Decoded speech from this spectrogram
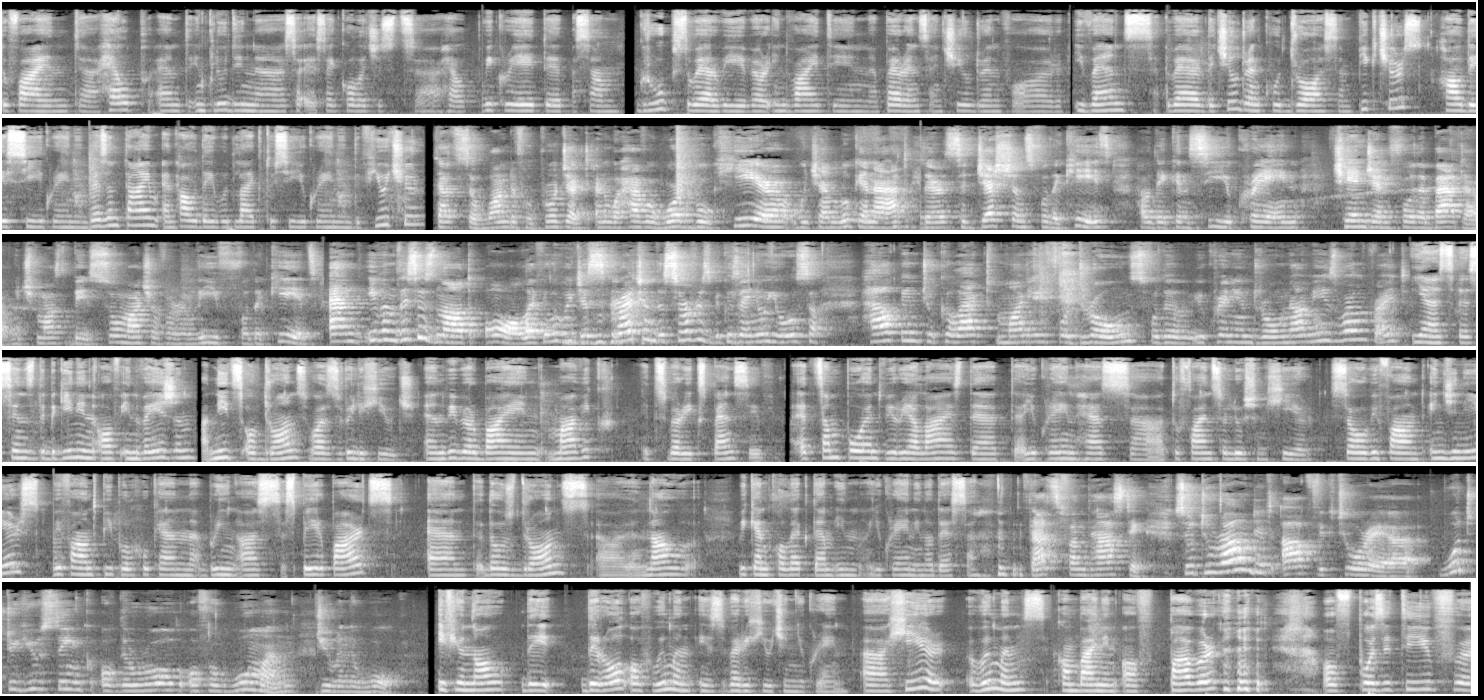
to find uh, help and including uh, psychologists uh, help. We created some groups where we were inviting parents and children for events where the children could draw some pictures how they see Ukraine in present time and how they would like to see Ukraine in the future. That's a wonderful project and we have a workbook here which I'm looking at. There are suggestions for the kids how they can see Ukraine changing for the better, which must be so much of a relief for the kids. And even this is not all. I feel we're just scratching the surface because I know you also helping to collect money for drones for the Ukrainian drone army as well, right? Yes, uh, since the beginning of invasion, uh, needs of drones was really huge, and we were buying Mavic. It's very expensive at some point, we realized that uh, Ukraine has uh, to find solution here. So we found engineers, we found people who can bring us spare parts, and those drones uh, now we can collect them in Ukraine, in Odessa. That's fantastic. So, to round it up, Victoria, what do you think of the role of a woman during the war? If you know the the role of women is very huge in Ukraine. Uh, here, women's combining of power, of positive uh, uh,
